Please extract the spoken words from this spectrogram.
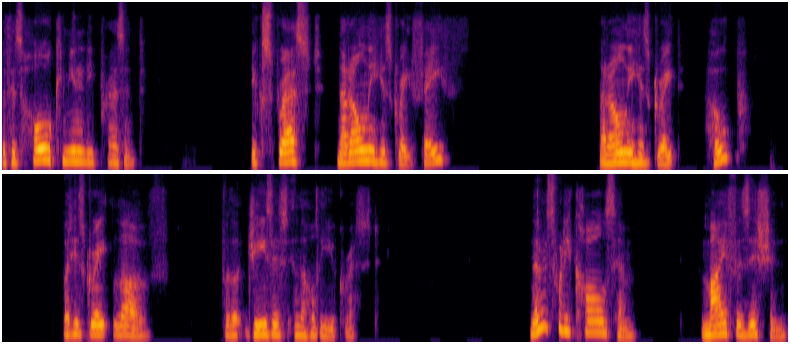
with his whole community present, expressed not only his great faith, not only his great hope, but his great love for the, Jesus in the Holy Eucharist. Notice what he calls him my physician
